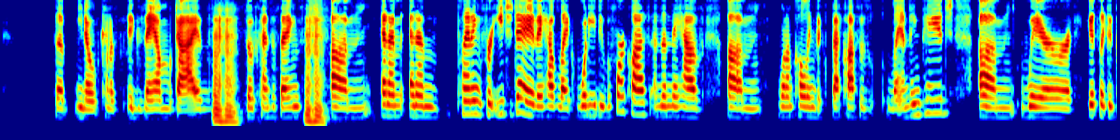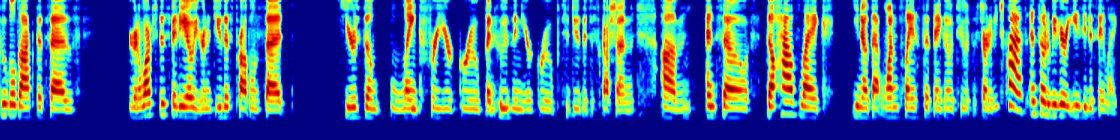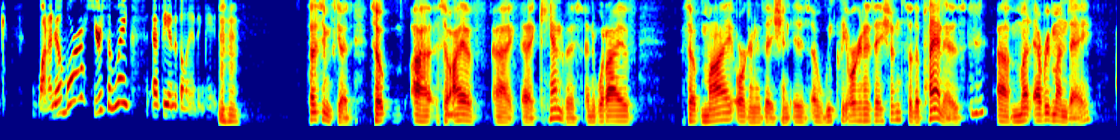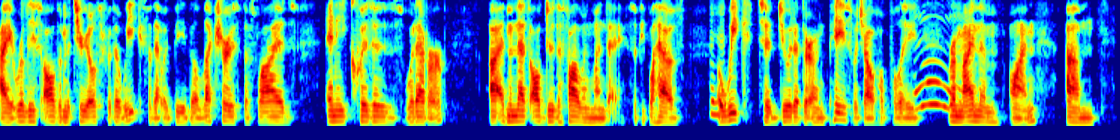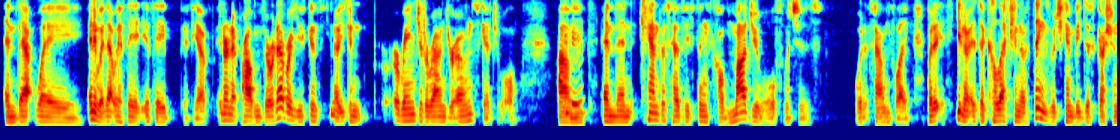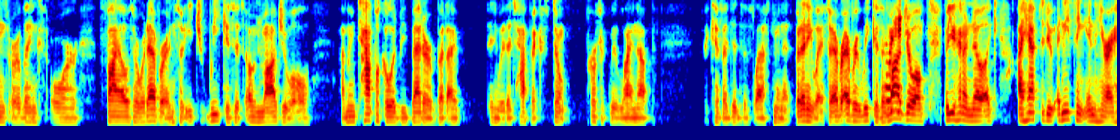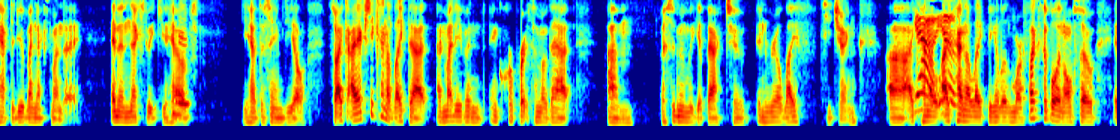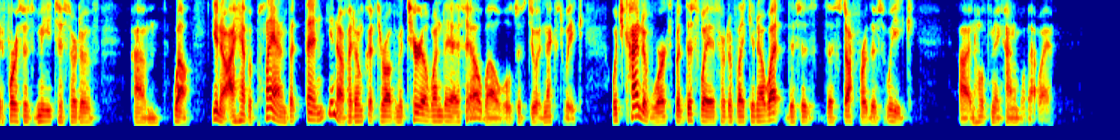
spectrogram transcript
the you know kind of exam guides, Mhm. those kinds of things. Mhm. Um, and I'm and I'm planning for each day. They have like what do you do before class, and then they have um, what I'm calling the, that class's landing page, um, where it's like a Google Doc that says you're going to watch this video, you're going to do this problem set. Here's the link for your group and who's in your group to do the discussion. Um, and so they'll have like you know that one place that they go to at the start of each class, and so it'll be very easy to say like, want to know more? Here's some links at the end of the landing page. Mhm. That seems good. So, uh, so I have uh, a Canvas, and what I've so my organization is a weekly organization. So the plan is uh, mon- every Monday I release all the materials for the week. So that would be the lectures, the slides, any quizzes, whatever, uh, and then that's all due the following Monday. So people have a week to do it at their own pace, which I'll hopefully remind them on. Um, and that way, anyway, that way, if they, if they, if you have internet problems or whatever, you can, you know, you can arrange it around your own schedule. Um, and then Canvas has these things called modules, which is what it sounds like, but it, you know, it's a collection of things which can be discussions or links or files or whatever. And so each week is its own module. I mean, topical would be better, but I, anyway, the topics don't perfectly line up because I did this last minute. But anyway, so every, every week is a Right. module, but you kind of know, like, I have to do anything in here I have to do by next Monday. And then next week you have, you have the same deal. So I, I actually kind of like that. I might even incorporate some of that, um, assuming we get back to in real life teaching. Uh, I Yeah, kind of, I kind of like being a little more flexible and also it forces me to sort of, um, well, you know, I have a plan, but then, you know, if I don't get through all the material one day, I say, oh, well, we'll just do it next week, which kind of works. But this way is sort of like, you know what? This is the stuff for this week uh, and holds me accountable that way.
